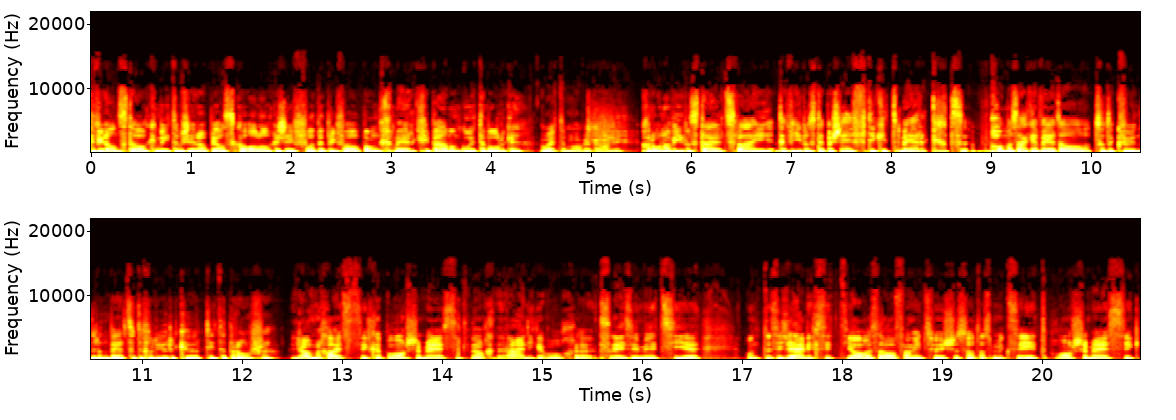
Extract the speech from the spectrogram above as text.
der Finanztag mit dem Gerard Biasco, Anlagechef der Privatbank Merki Baumann. Guten Morgen. Guten Morgen, Dani. Coronavirus Teil 2. Der Virus der beschäftigt Märkte. Kann man sagen, wer da zu den Gewinnern und wer zu den Verlierern gehört in der Branche? Ja, man kann jetzt sicher branchenmässig nach einigen Wochen das Resümee ziehen. Und das ist eigentlich seit Jahresanfang inzwischen so, dass man sieht, branchenmässig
